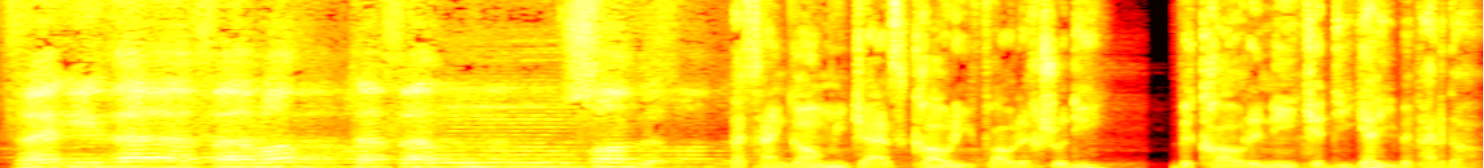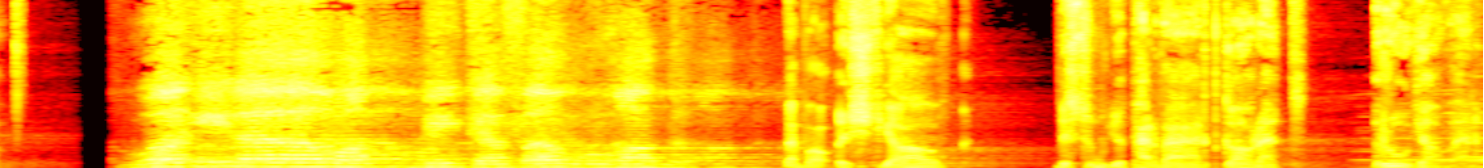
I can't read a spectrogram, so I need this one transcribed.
فإذا فرغت فانصب. پس هنگامی که از کاری فارغ شدی به کار نیک دیگری بپرداز. وإلى ربك فارغب. و با اشتیاق به سوی پروردگارت روی آور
